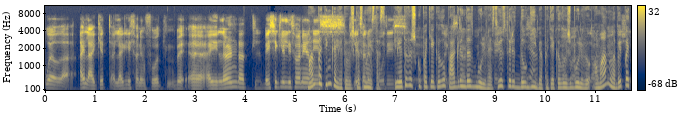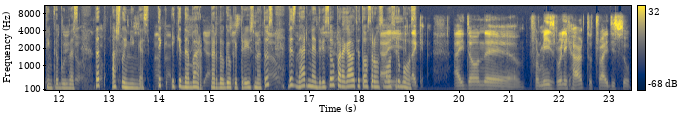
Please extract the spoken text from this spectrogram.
Well, uh, I like it. I like Lithuanian food. Uh, I learned that basically Lithuanian Man patinka lietuviškas maistas. Lietuviškų patiekalų pagrindas bulvės. Jūs turite daugybę patiekalų iš bulvių, o man labai patinka bulvės. Tad aš laimingas. Tik iki dabar, per daugiau kaip trejus metus, vis dar nedrįsau paragauti tos rausvos ribos. I don't. Uh, for me, it's really hard to try this soup.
